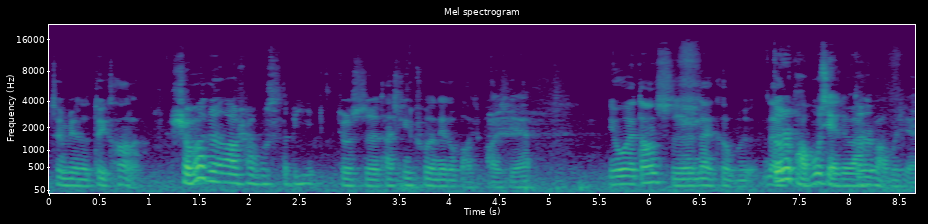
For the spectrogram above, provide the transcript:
正面的对抗了。什么跟 Ultra Boost 比？就是他新出的那个跑跑鞋，因为当时耐克不是都是跑步鞋对吧都是跑步鞋，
